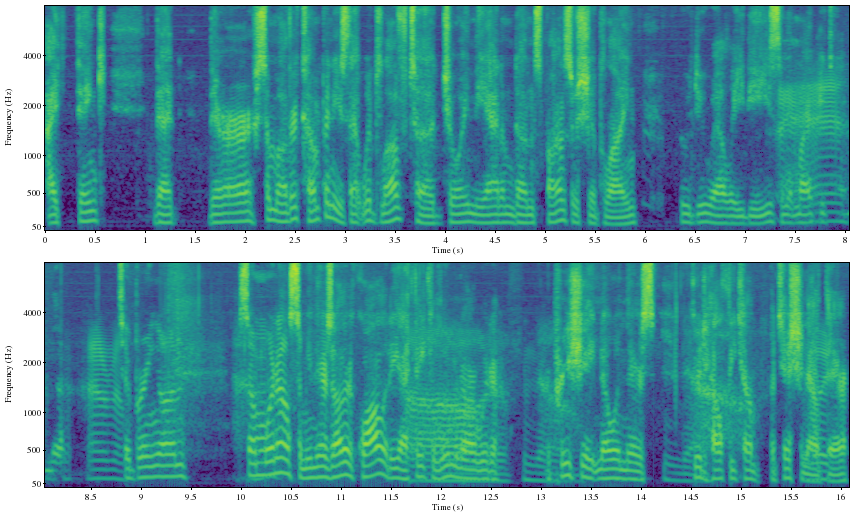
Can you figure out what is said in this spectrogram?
I think that there are some other companies that would love to join the Adam Dunn sponsorship line who do LEDs, and it might be Uh, time to, know. to bring on someone else. I mean, there's other quality. I think Illuminar would Oh, no, appreciate knowing there's good, healthy competition They out there.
